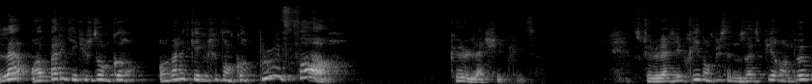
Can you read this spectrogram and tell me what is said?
Là, on va parler de quelque chose encore, on va parler de quelque chose d'encore plus fort que le lâcher prise. Parce que le lâcher prise, en plus, ça nous inspire un peu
